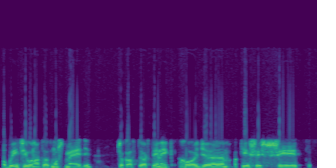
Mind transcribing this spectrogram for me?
A Bécsi vonat az most megy, csak az történik, hogy a késését a-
